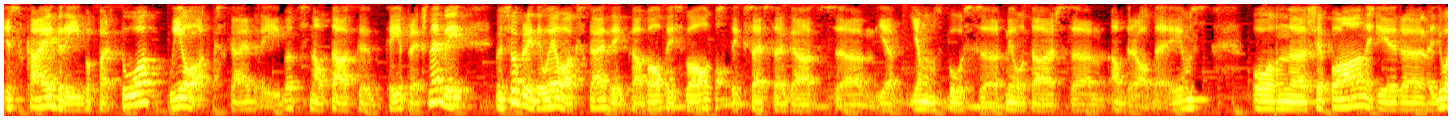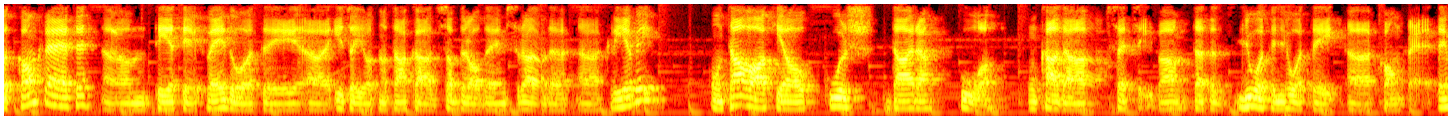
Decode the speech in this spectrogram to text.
ir skaidrība par to, lielāka skaidrība. Tas nav tā, ka, ka iepriekš nebija, bet šobrīd ir lielāka skaidrība, kā Baltijas valsts tiks aizsargātas, um, ja, ja mums būs uh, militārs um, apdraudējums. Un šie plāni ir ļoti konkrēti. Um, tie tiek veidoti izējot no tā, kādus apdraudējumus rada Krievija. Un tālāk jau kurš dara ko un kādā secībā. Tātad ļoti, ļoti uh, konkrēti.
